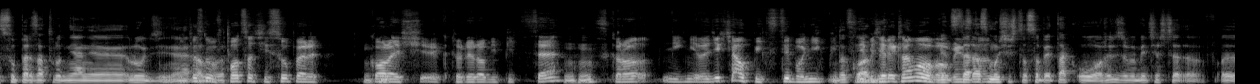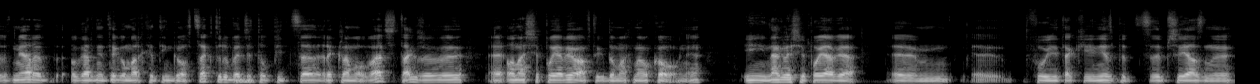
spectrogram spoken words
super zatrudnianie ludzi, nie? To znów, po co ci super koleś, y, który robi pizzę, Mhm. skoro nikt nie będzie chciał pizzy, bo nikt pizzy nie Dokładnie. będzie reklamował. więc Więc, teraz to... musisz to sobie tak ułożyć, żeby mieć jeszcze w, w miarę ogarniętego marketingowca, który będzie tą pizzę reklamować, tak, żeby e, ona się pojawiała w tych domach naokoło, nie? I nagle się pojawia e, twój taki niezbyt przyjazny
